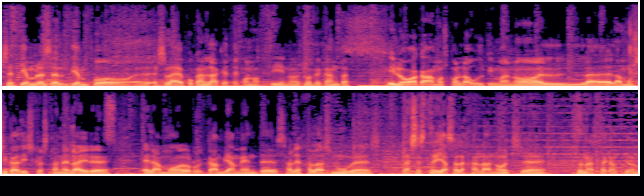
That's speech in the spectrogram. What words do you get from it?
Septiembre es el tiempo, eh, es la época en la que te conocí, ¿no? Es lo que canta. Y luego acabamos con la última, ¿no? El- la, la música disco está en el aire, el amor cambia mentes, aleja las nubes, las estrellas alejan la noche. Suena esta canción.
